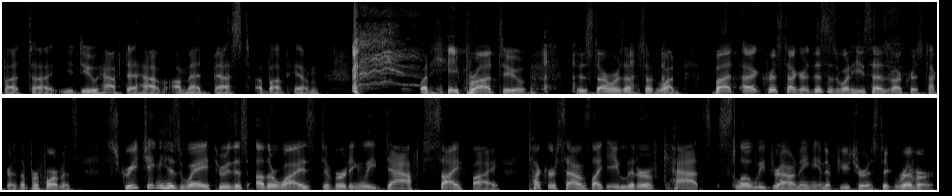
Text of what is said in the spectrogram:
but uh, you do have to have Ahmed Best above him. what he brought to, to Star Wars Episode 1. But uh, Chris Tucker, this is what he says about Chris Tucker the performance. Screeching his way through this otherwise divertingly daft sci fi, Tucker sounds like a litter of cats slowly drowning in a futuristic river.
